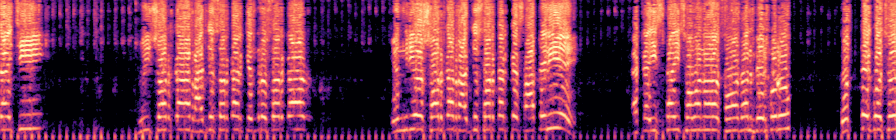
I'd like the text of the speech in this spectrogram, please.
চাইছি দুই সরকার, রাজ্য সরকার, কেন্দ্র সরকার, কেন্দ্রীয় সরকার, রাজ্য সরকারকে সাথে নিয়ে একটা স্থায়ী সমাধান সমাধান বের করুক। প্রত্যেক বছর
